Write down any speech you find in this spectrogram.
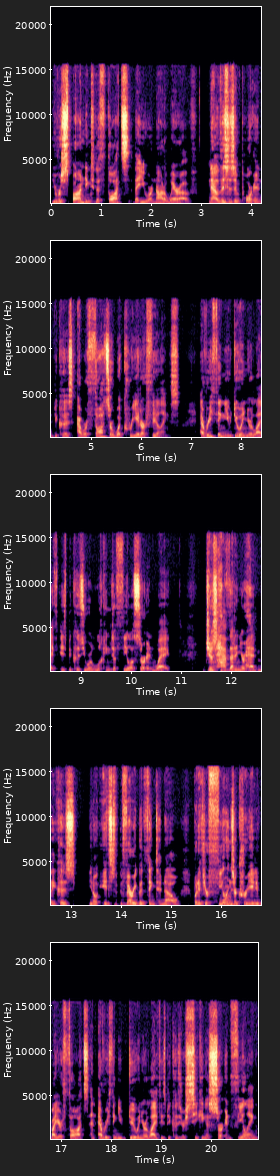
you're responding to the thoughts that you are not aware of. Now, this is important because our thoughts are what create our feelings. Everything you do in your life is because you are looking to feel a certain way. Just have that in your head because you know, it's a very good thing to know. But if your feelings are created by your thoughts and everything you do in your life is because you're seeking a certain feeling,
